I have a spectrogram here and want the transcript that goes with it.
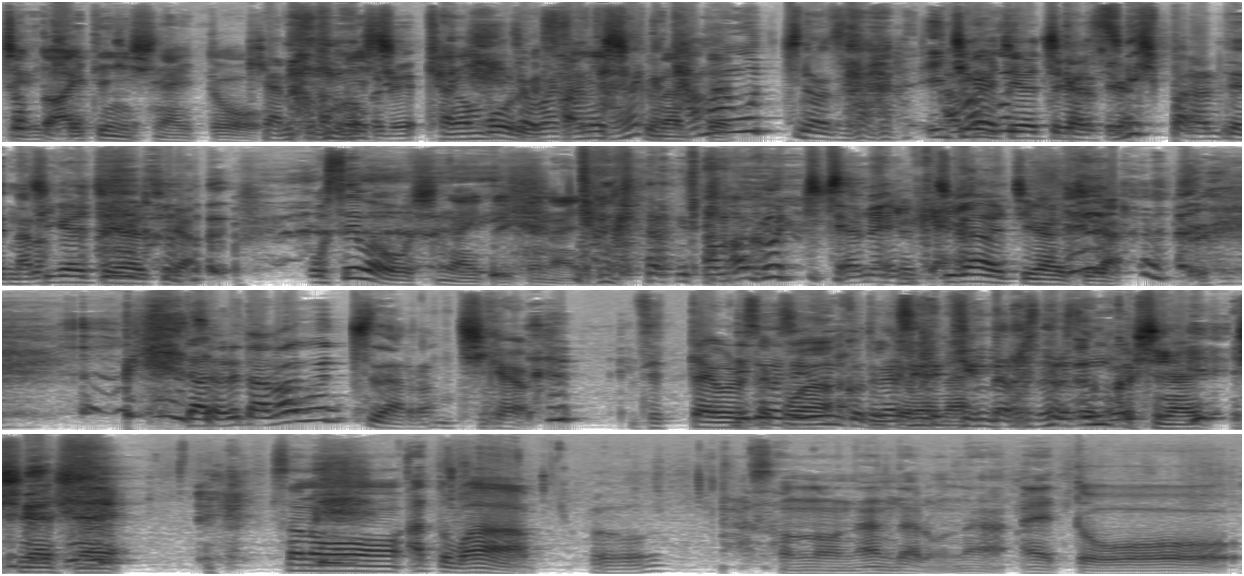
ちょっと相手にしないとキャノンボール。キャノンボールが寂しくなって。たまごっちのさ違う違う違う違う。からすげえ引っ張られてんだろ。違う違う違うお世話をしないといけない。たまごっちじゃないか違う違う違う。だそれたまごっちだろ。違う。絶対俺そこはうんことかするって言うんだろそれうんこしない。しないしない。そのあとはう。んそのなんだろうな。えっと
